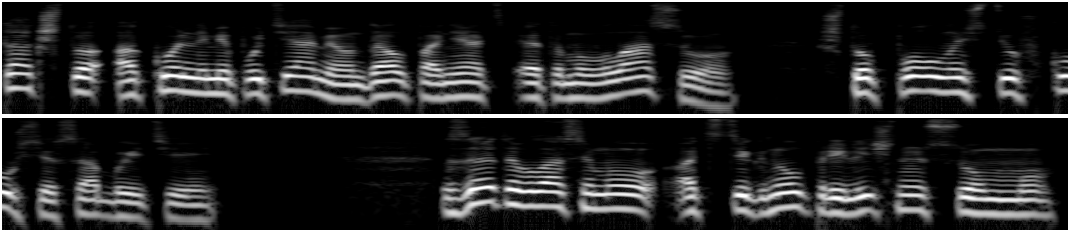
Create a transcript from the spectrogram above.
Так что окольными путями он дал понять этому Власу, что полностью в курсе событий. За это Влас ему отстегнул приличную сумму.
